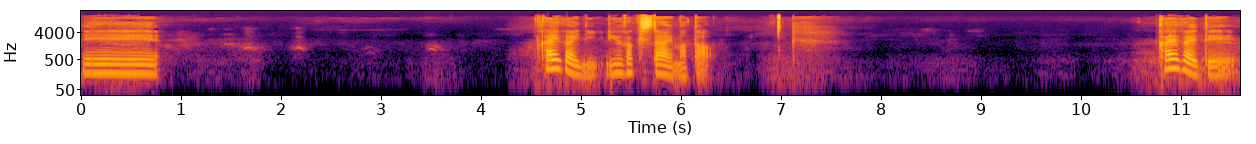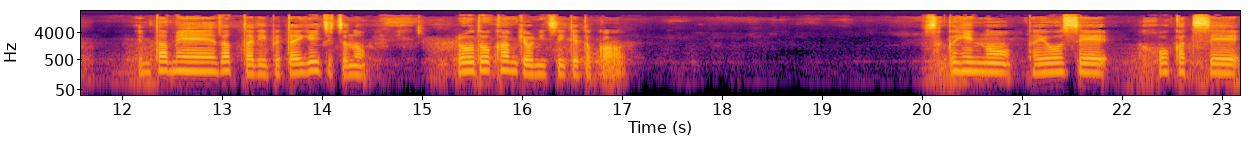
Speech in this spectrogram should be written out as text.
えー、海外に留学したい、また。海外でエンタメだったり舞台芸術の労働環境についてとか、作品の多様性、包括性、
